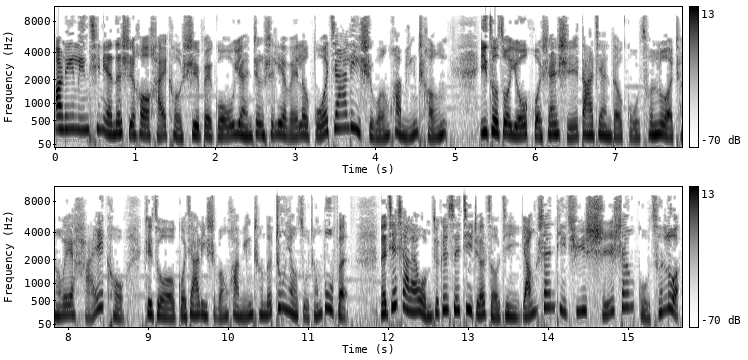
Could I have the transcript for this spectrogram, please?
二零零七年的时候，海口市被国务院正式列为了国家历史文化名城。一座座由火山石搭建的古村落，成为海口这座国家历史文化名城的重要组成部分。那接下来，我们就跟随记者走进阳山地区石山古村落，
